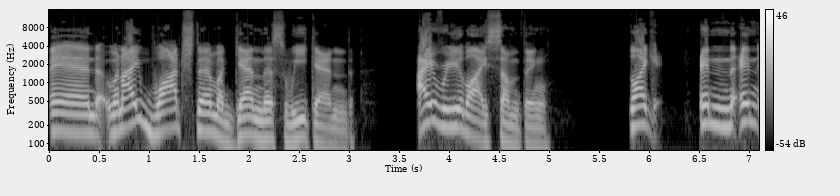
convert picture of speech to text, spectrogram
and when I watched them again this weekend, I realized something. Like in in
